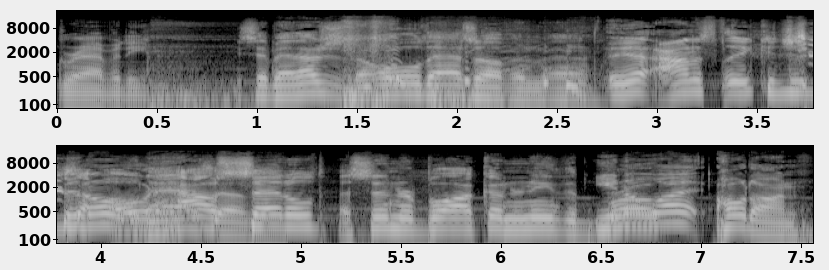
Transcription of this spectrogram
Gravity. He said, "Man, that was just an old ass oven, man. Yeah, honestly, it could just Just been an old. old The ass house oven. settled, a cinder block underneath the. You know what? Hold on.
